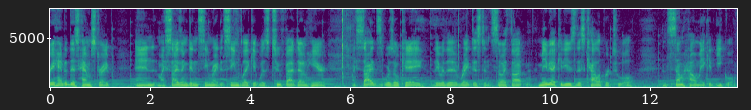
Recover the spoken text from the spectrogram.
freehanded this hem stripe and my sizing didn't seem right. It seemed like it was too fat down here. My sides was okay, they were the right distance. So I thought maybe I could use this caliper tool and somehow make it equal.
